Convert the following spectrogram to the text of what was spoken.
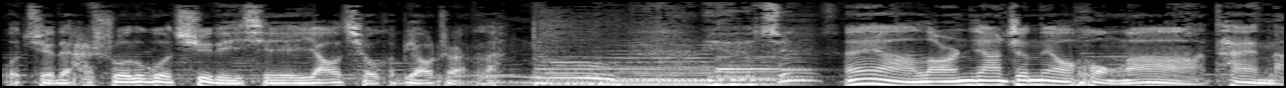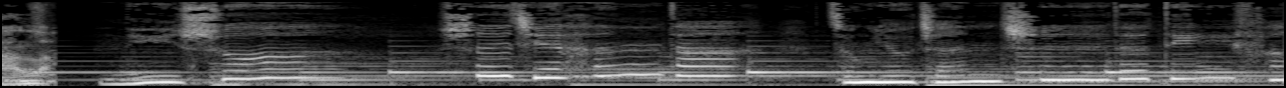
我觉得还说得过去的一些要求和标准了。哎呀，老人家真的要哄啊，太难了。你说世界很大，总有展翅的地方，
